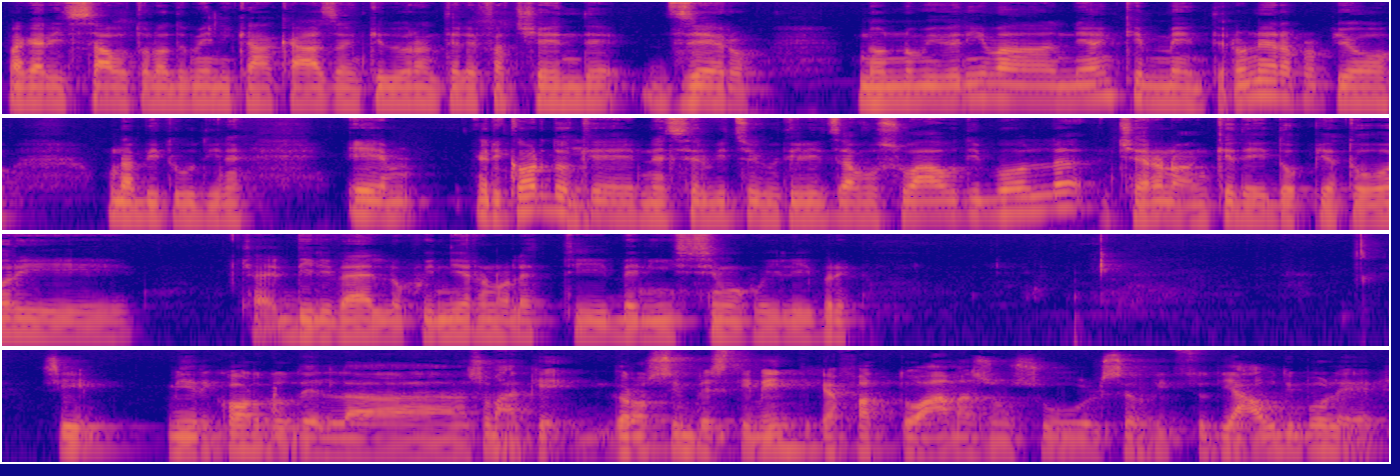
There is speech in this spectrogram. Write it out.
magari il sabato la domenica a casa, anche durante le faccende, zero, non, non mi veniva neanche in mente, non era proprio un'abitudine. E ricordo mm. che nel servizio che utilizzavo su Audible c'erano anche dei doppiatori, cioè di livello, quindi erano letti benissimo quei libri. Sì, mi ricordo della, insomma, anche grossi investimenti che ha fatto Amazon sul servizio di Audible e,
